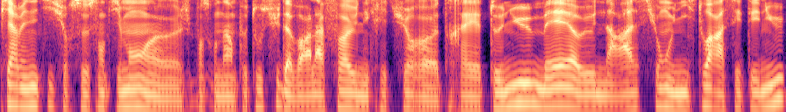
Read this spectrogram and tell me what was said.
Pierre Benetti, sur ce sentiment, je pense qu'on a un peu tous eu d'avoir à la fois une écriture très tenue, mais une narration, une histoire assez ténue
